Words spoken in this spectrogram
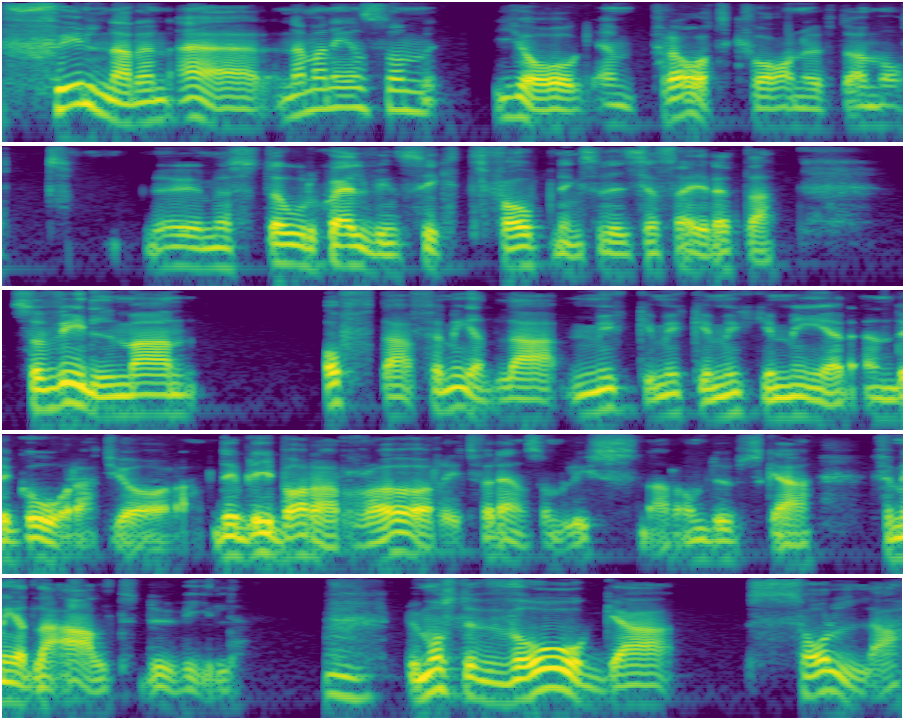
skillnaden är när man är en som jag, en pratkvarn utav mått, med stor självinsikt förhoppningsvis jag säger detta, så vill man ofta förmedla mycket, mycket, mycket mer än det går att göra. Det blir bara rörigt för den som lyssnar om du ska förmedla allt du vill. Mm. Du måste våga sålla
